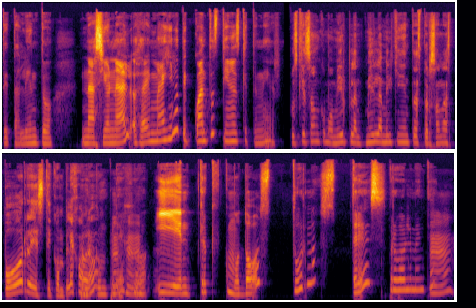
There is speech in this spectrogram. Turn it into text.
de talento nacional, o sea, imagínate cuántos tienes que tener Pues que son como mil, plan- mil a mil quinientas personas por este complejo, por ¿no? complejo. Y en, creo que como dos turnos, tres probablemente. Mm.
